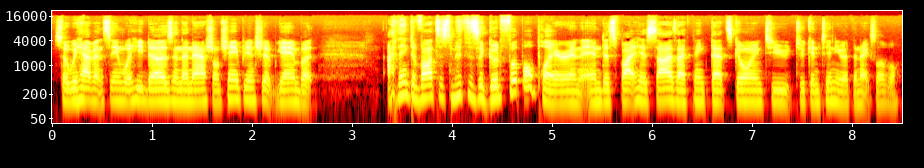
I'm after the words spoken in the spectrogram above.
so we haven't seen what he does in the national championship game. But I think Devonta Smith is a good football player, and, and despite his size, I think that's going to to continue at the next level.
